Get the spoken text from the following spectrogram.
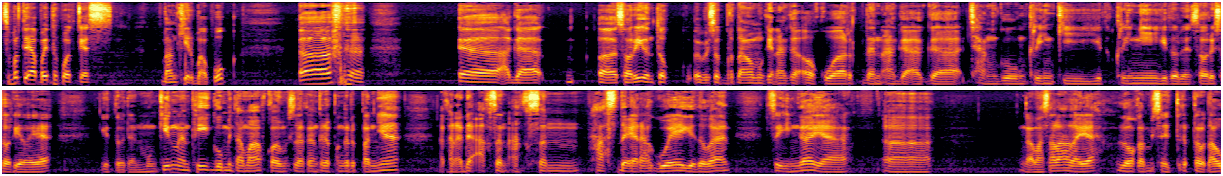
Seperti apa itu podcast bangkir bapuk? Uh, uh, agak uh, sorry untuk episode pertama mungkin agak awkward dan agak-agak canggung, kringki gitu, kringi gitu dan sorry sorry lah ya gitu. Dan mungkin nanti gue minta maaf kalau misalkan ke depan ke depannya akan ada aksen-aksen khas daerah gue gitu kan. Sehingga ya uh, nggak masalah lah ya. Lo akan bisa tahu tahu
